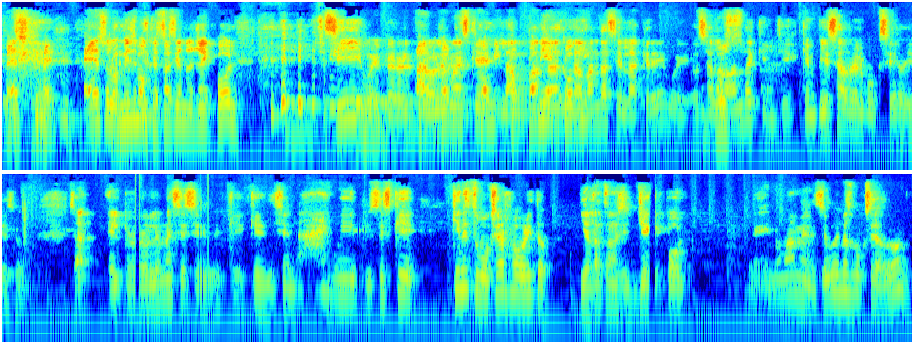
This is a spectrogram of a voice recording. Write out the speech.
¿Ves? Ve, Eso es lo mismo que está haciendo Jake Paul. Sí, güey, pero el Ah, problema es que comi- la, banda, comi- la banda se la cree, güey. O sea, la Pues- banda que, que- que empieza a ver boxeo y eso. O sea, el problema es ese, güey, que, que dicen, ay, güey, pues es que, ¿quién es tu boxeador favorito? Y al rato van a decir, Jake Paul. Güey, no mames, ese güey no es boxeador.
